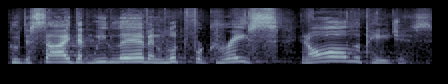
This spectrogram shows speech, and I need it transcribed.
who decide that we live and look for grace in all the pages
